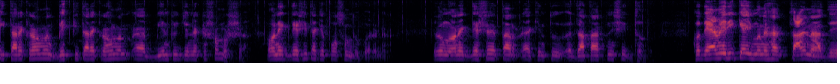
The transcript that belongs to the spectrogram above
এই তারেক রহমান, ব্যক্তি তারেক রহমান বিএনপির জন্য একটা সমস্যা। অনেক দেশই তাকে পছন্দ করে না। এবং অনেক দেশে তার কিন্তু যাতায়াত নিষিদ্ধ। খোদ আমেরিকাই মনে হয় চায় না যে,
